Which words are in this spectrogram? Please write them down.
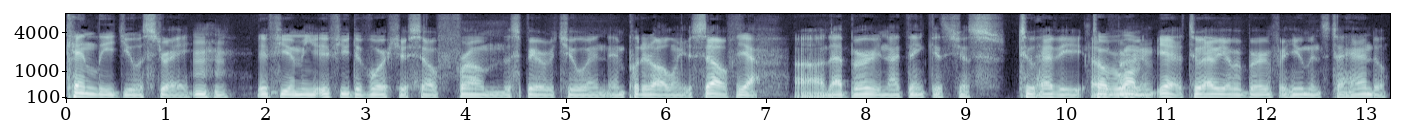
can lead you astray Mm-hmm. If you I mean if you divorce yourself from the spiritual and, and put it all on yourself yeah, uh, that burden i think is just too heavy of Too overwhelming. burden- yeah too heavy of a burden for humans to handle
